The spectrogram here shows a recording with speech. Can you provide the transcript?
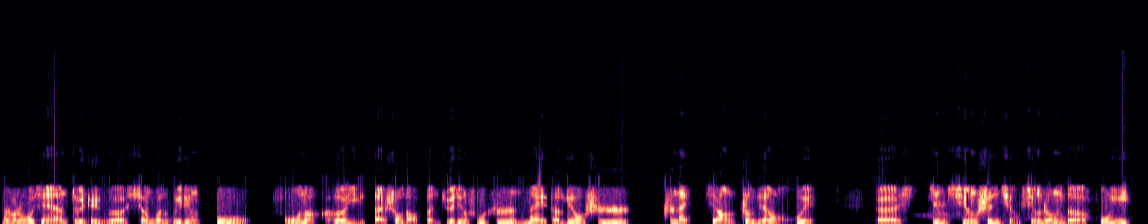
那么如果显然对这个相关的规定不服呢，可以在收到本决定书之内的六十日之内向证监会。呃，进行申请行政的复议，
